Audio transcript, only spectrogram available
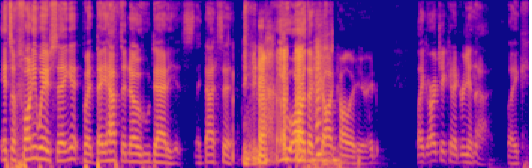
it's a funny way of saying it, but they have to know who Daddy is. Like that's it. You are the shot caller here. It- like RJ can agree on that. Like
